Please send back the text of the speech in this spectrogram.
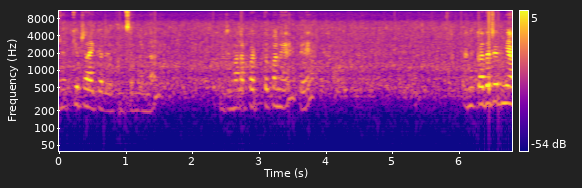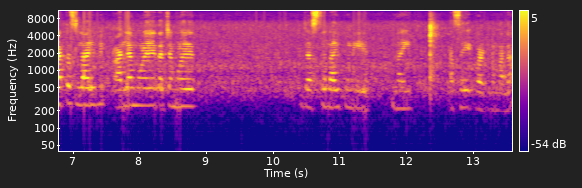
नक्की ट्राय करेल तुमचं म्हणणं. म्हणजे मला पटतं पण आहे ते. आणि कदाचित मी आताच लाईव्ह आल्यामुळे त्याच्यामुळे जास्त लाईव्ह कोणी येत नाही असं एक वाटलं मला.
